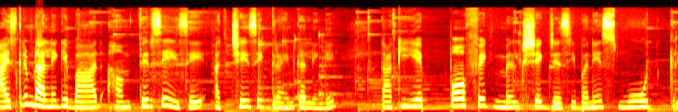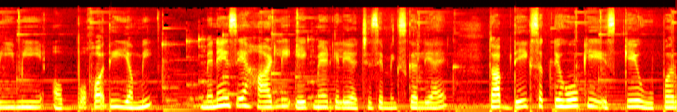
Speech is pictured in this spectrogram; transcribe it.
आइसक्रीम डालने के बाद हम फिर से इसे अच्छे से ग्राइंड कर लेंगे ताकि ये परफेक्ट मिल्क शेक जैसी बने, स्मूथ, क्रीमी और बहुत ही यम्मी। मैंने इसे हार्डली एक मिनट के लिए अच्छे से मिक्स कर लिया है। तो आप देख सकते हो कि इसके ऊपर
